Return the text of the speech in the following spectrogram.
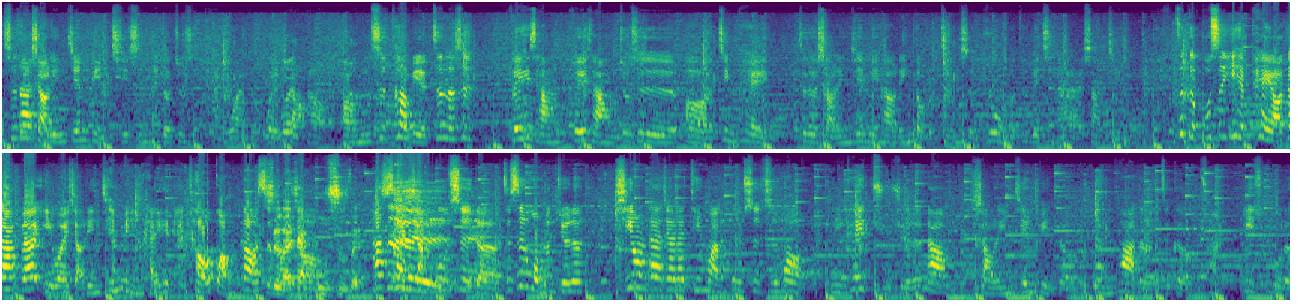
吃到小林煎饼，其实那个就是台湾的味道，好，我们是特别真的是。非常非常就是呃敬佩这个小林煎饼还有林董的精神，所以我们特别请他来上节目。这个不是叶配哦，大家不要以为小林煎饼来投广告什么的。是来讲故事的。他是来讲故事的，只是我们觉得希望大家在听完故事之后，你可以咀嚼得到小林煎饼的文化的这个传艺术的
